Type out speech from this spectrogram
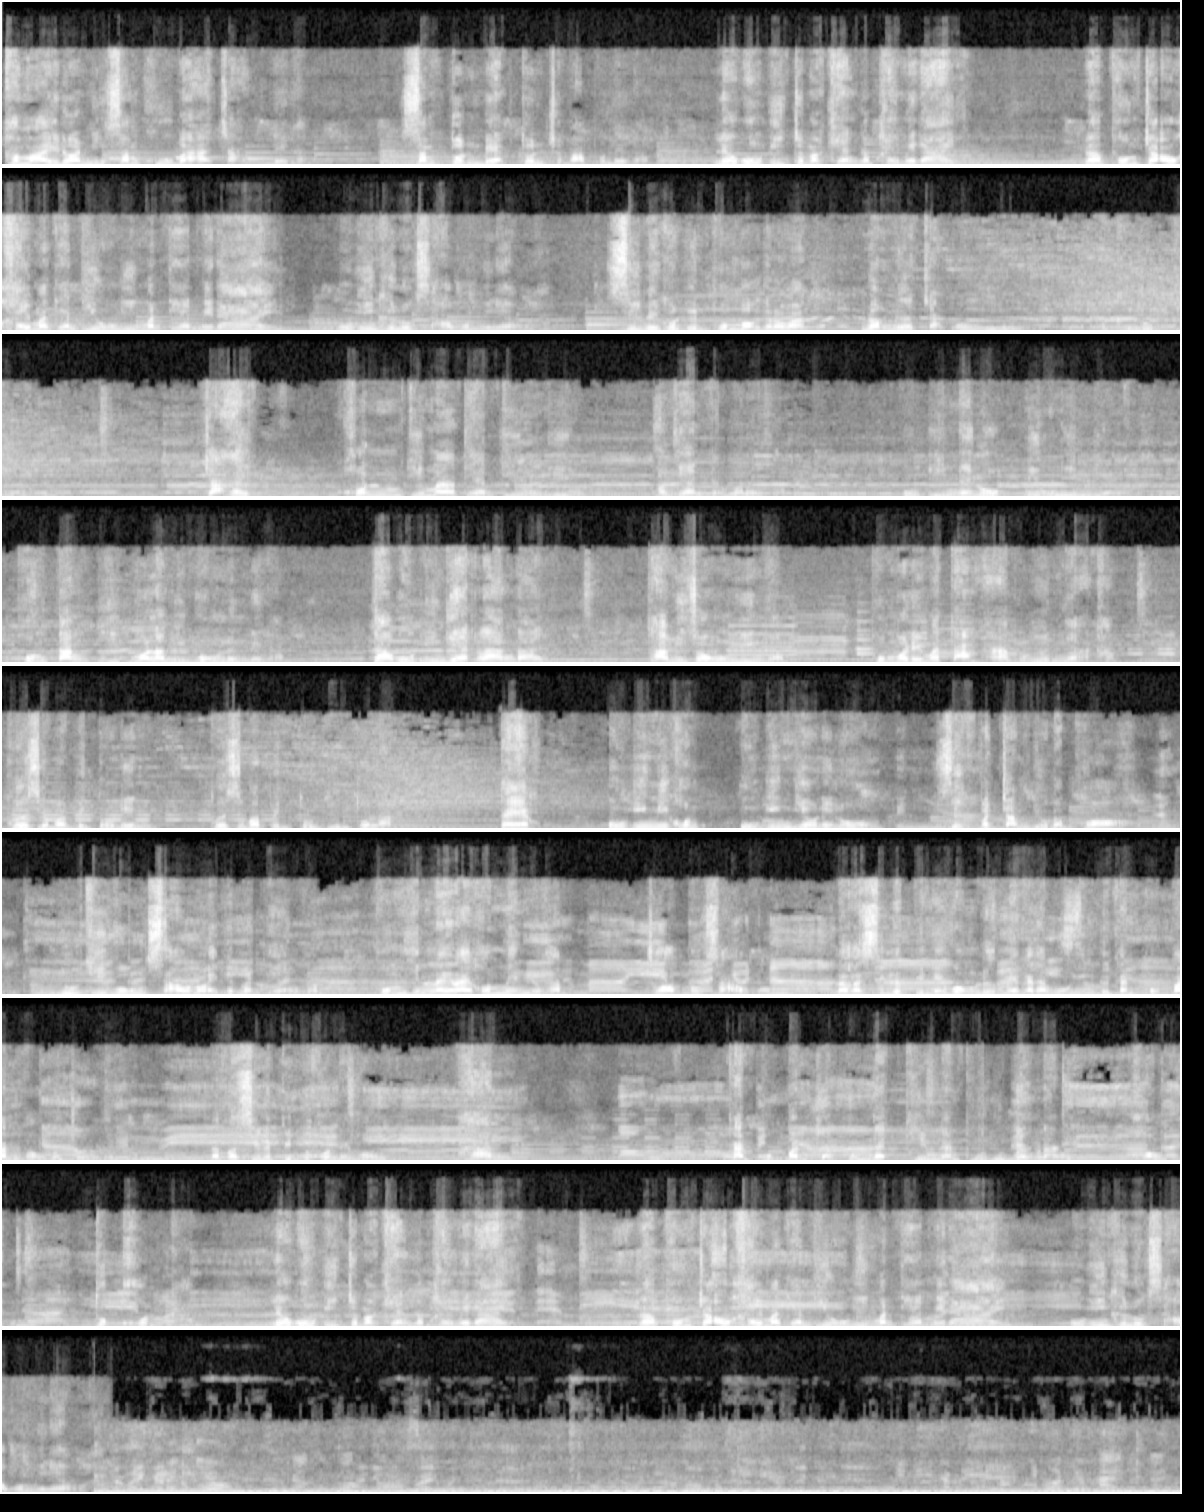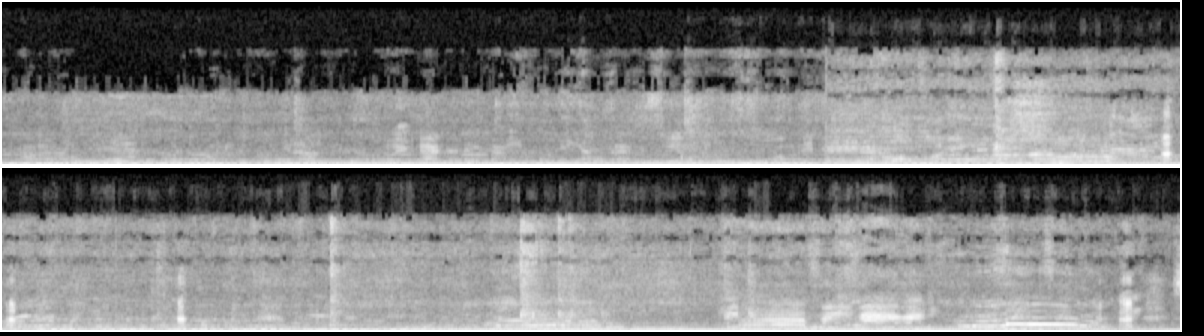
เข้ามาไอดอนนี่ซ้ำคู่บาอาจารย์คนนี้ครับซ้ำต้นแบบต้นฉบับคนนี้ครับ แล้วองค์อิงจะมาแข่งกับใครไม่ได้ แล้วผมจะเอาใครมาแทนที่องค์อิงมันแทนไม่ได้ องค์อิงคือลูกสาวผมอยู่แล้วครับศิลปินคนอื่นผมบอกแต่ละว่า นอกเหนือจากองค์อิงก็คือลูกทีมผม จะให้คนที่มาแทนที่องค์อิง มันแทนกันว่าไรครับ องค์อิงในโลกมีองค์อิงเดียว ผมตั้งอีกหมอลำอีกวงหนึ่งเลยครับ ถ้าองค์อิงแยกร่างได้ ถามมีสององค์อิงครับ ผมไม่ได้มาตามหาผู้อื่นยากครับ เพื่อเสียมาเป็นตัวเด่นเพื่อเสียมาเป็นตัวยืนตัวรัก แต่องค์อิงมีคนองค์อิงเดียวในโลก ซึ่งประจำอยู่กับพ่อ อยู่ที่วงสาวน้อยเพชรบ้านแพงครับ ผมเห็นหลายๆคอมเมนต์อยู่ครับ ชอบลูกสาวผม แล้วก็ศิลปินในวงหรือแม้กระทั่งองค์อิงโดยการปลุกปั้นของพ่อโจเลยครับ แล้วก็ศิลปินทุกคนในวงผ่านการปลุกปั้นจากผมและทีมงานผู้อยู่เบื้องหลังของผมทุกคนครับ แล้วองค์อิงจะมาแข่งกับใครไม่ได้ แล้วผมจะเอาใครมาแทนที่องค์อิงมันแทนไม่ได้ องค์อิงคือลูกสาวผมอยู่แล้ว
